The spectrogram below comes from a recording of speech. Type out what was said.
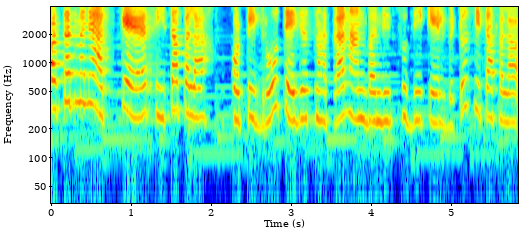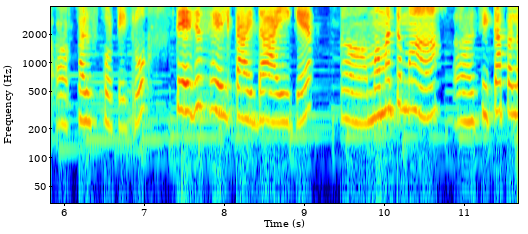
ಪಕ್ಕದ ಮನೆ ಅದಕ್ಕೆ ಸೀತಾಫಲ ಕೊಟ್ಟಿದ್ರು ತೇಜಸ್ನ ಹತ್ರ. ನಾನ್ ಬಂದಿದ್ ಸುದ್ದಿ ಕೇಳ್ಬಿಟ್ಟು ಸೀತಾಫಲ ಕಳ್ಸ್ಕೊಟ್ಟಿದ್ರು. ತೇಜಸ್ ಹೇಳ್ತಾ ಇದ್ದ ಆಯಿಗೆ ಮಮತಮ್ಮ ಸೀತಾಫಲ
